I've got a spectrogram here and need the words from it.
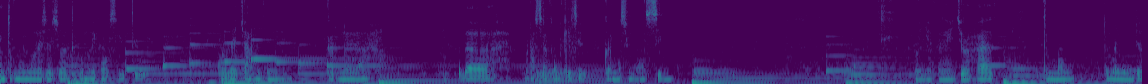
untuk memulai sesuatu komunikasi itu rada canggung karena udah merasakan kesibukan masing-masing. Punya pengen curhat teman teman hidup.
